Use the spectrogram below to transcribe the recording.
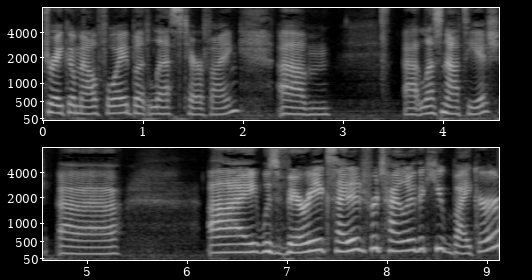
Draco Malfoy, but less terrifying, um, uh, less Nazi-ish. Uh, I was very excited for Tyler the Cute Biker.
